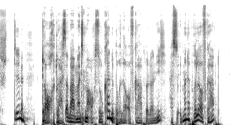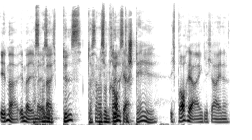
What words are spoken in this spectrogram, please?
stimmt. Doch, du hast aber manchmal auch so keine Brille aufgehabt, oder nicht? Hast du immer eine Brille aufgehabt? Immer, immer, immer. Hast immer. So ein dünnes, du hast aber so ein dünnes ja, Gestell. Ich brauche ja eigentlich eine.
